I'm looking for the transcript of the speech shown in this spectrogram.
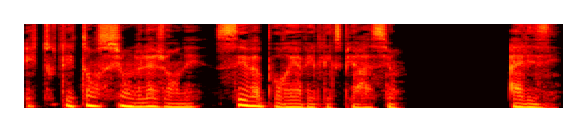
et toutes les tensions de la journée s'évaporer avec l'expiration. Allez-y.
